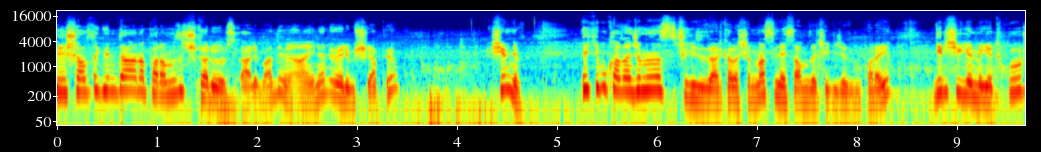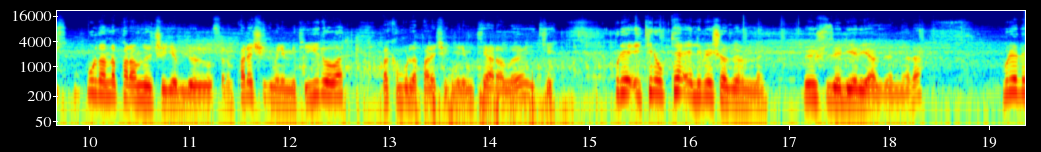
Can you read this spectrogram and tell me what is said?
5-6 günde ana paramızı çıkarıyoruz galiba değil mi? Aynen öyle bir şey yapıyor. Şimdi peki bu kazancımızı nasıl çekeceğiz arkadaşlar? Nasıl hesabımıza çekeceğiz bu parayı? Girişe gelmeye tıklıyoruz. Buradan da paramızı çekebiliyoruz dostlarım. Para çekme limiti 2 dolar. Bakın burada para çekme limiti aralığı 2. Buraya 2.55 yazıyorum ben. 557 yazıyorum ya da. Buraya da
